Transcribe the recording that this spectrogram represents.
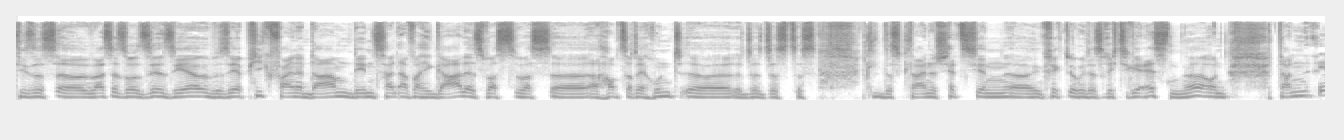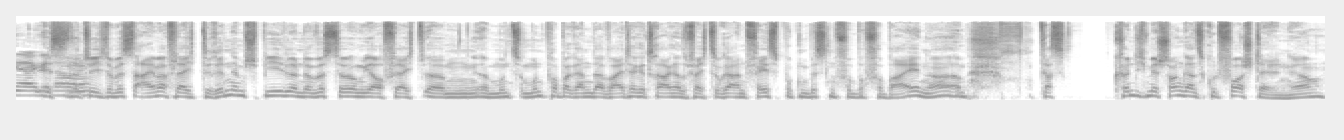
dieses, äh, weißt du, so sehr, sehr, sehr piekfeine Damen, denen es halt einfach egal ist, was, was äh, Hauptsache der Hund, äh, das, das, das kleine Schätzchen äh, kriegt irgendwie das richtige Essen. Ne? Und dann ja, genau. ist es genau. natürlich, du bist da einmal vielleicht drin im Spiel und dann wirst du irgendwie auch vielleicht ähm, Mund-zu-Mund-Propaganda weitergetragen, also vielleicht sogar an Facebook ein bisschen vor, vorbei. Ne? Das könnte ich mir schon ganz gut vorstellen, ja.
